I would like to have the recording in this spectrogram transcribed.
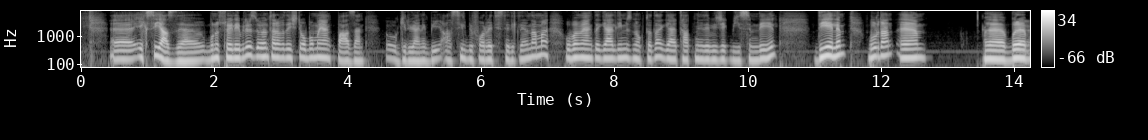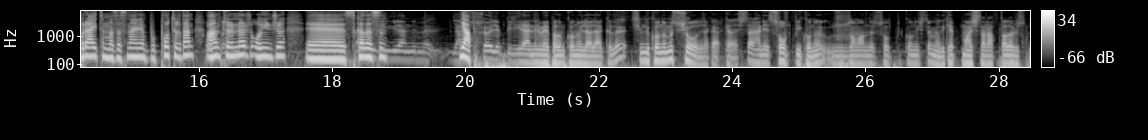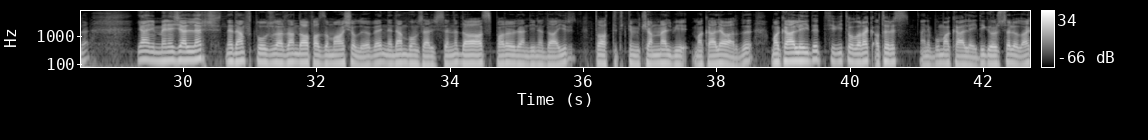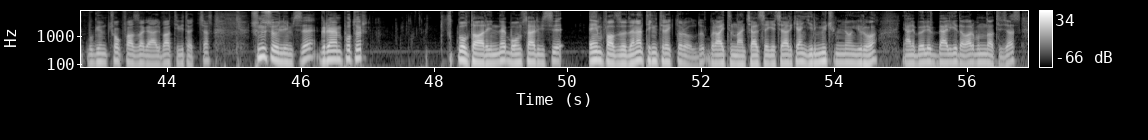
e, eksi yazdı. Yani. Bunu söyleyebiliriz. Ön tarafı da işte Aubameyang bazen o giriyor. Yani bir asil bir forvet istediklerinde ama Aubameyang da geldiğimiz noktada gel tatmin edebilecek bir isim değil. Diyelim buradan e, e, Brighton masasına hani bu Potter'dan Potter. antrenör oyuncu e, skalasın yani Yap. Şöyle bir bilgilendirme yapalım konuyla alakalı. Şimdi konumuz şu olacak arkadaşlar. Hani soft bir konu. Uzun zamandır soft bir konu istemiyorduk. Hep maçlar haftalar üstüne. Yani menajerler neden futbolculardan daha fazla maaş alıyor ve neden bonservislerine daha az para ödendiğine dair Doğu Atletik'te mükemmel bir makale vardı. Makaleyi de tweet olarak atarız. Hani bu makaleydi görsel olarak. Bugün çok fazla galiba tweet atacağız. Şunu söyleyeyim size. Graham Potter futbol tarihinde bonservisi en fazla ödenen teknik direktör oldu. Brighton'dan Chelsea'ye geçerken 23 milyon euro. Yani böyle bir belge de var. Bunu da atacağız.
